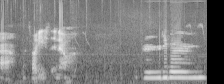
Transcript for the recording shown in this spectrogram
Ah, that's what you say now. Pretty bird.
